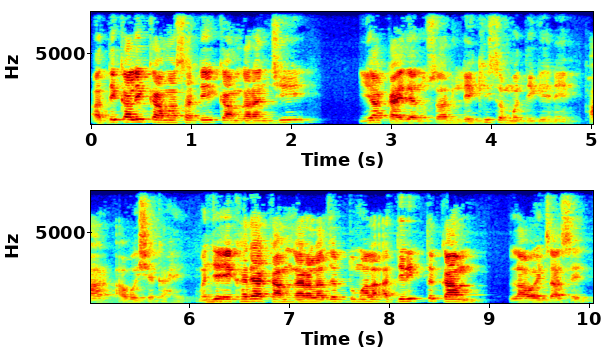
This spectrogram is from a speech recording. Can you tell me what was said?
अतिकालिक कामासाठी कामगारांची या कायद्यानुसार लेखी संमती घेणे फार आवश्यक आहे. म्हणजे एखाद्या कामगाराला जर तुम्हाला अतिरिक्त काम लावायचं असेल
